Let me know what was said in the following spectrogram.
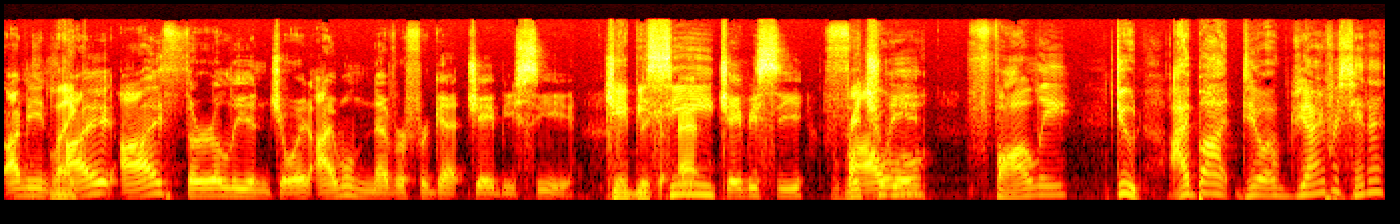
I mean, like- I I thoroughly enjoyed. I will never forget JBC. JBC. JBC Folly. Ritual, Folly. Dude, I bought. Did, did I ever say that?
